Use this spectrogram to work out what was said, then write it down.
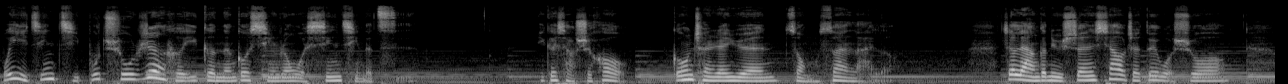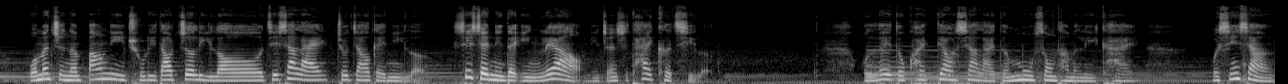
我已经挤不出任何一个能够形容我心情的词。一个小时后，工程人员总算来了。这两个女生笑着对我说：“我们只能帮你处理到这里喽，接下来就交给你了。谢谢你的饮料，你真是太客气了。”我泪都快掉下来的目送他们离开，我心想：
